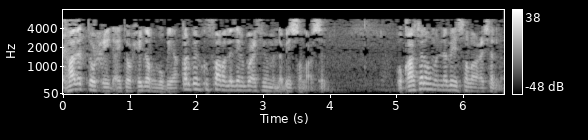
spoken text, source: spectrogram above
وهذا التوحيد أي توحيد الربوبية قرب الكفار الذين بعث فيهم النبي صلى الله عليه وسلم وقاتلهم النبي صلى الله عليه وسلم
